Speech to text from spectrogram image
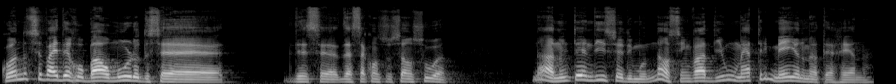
Quando você vai derrubar o muro desse, desse, dessa construção sua? Não, não entendi isso, Edmundo. Não, você invadiu um metro e meio no meu terreno.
